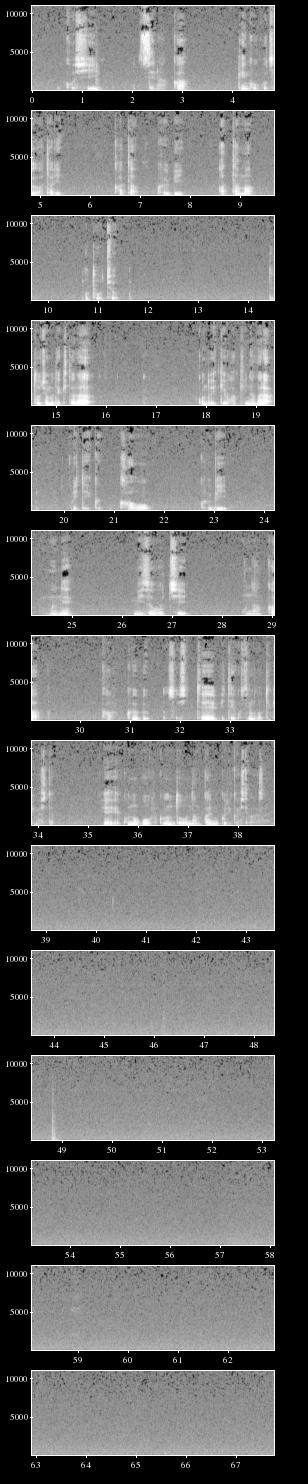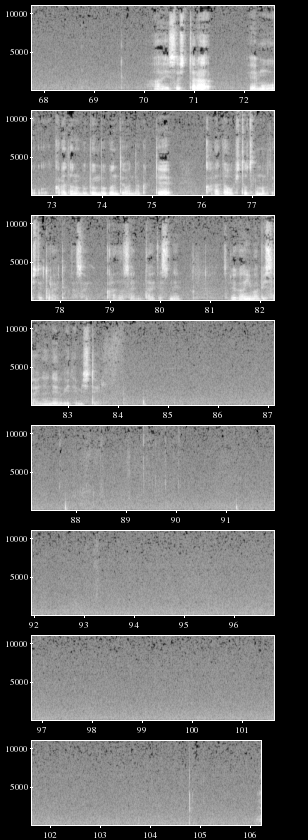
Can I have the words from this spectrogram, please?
腰背中肩甲骨あたり肩首頭の頭頂。で頭頂まで来たら今度は息を吐きながら降りていく顔首胸みぞおちお腹下腹部そして尾てい骨に戻ってきましたえー、この往復運動を何回も繰り返してください。そしたら、えー、もう体の部分部分ではなくて体を一つのものとして捉えてください。体全体ですね。それが今微細なエネルギーで満ちている。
